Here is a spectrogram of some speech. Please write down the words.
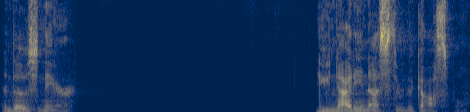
and those near, uniting us through the gospel.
